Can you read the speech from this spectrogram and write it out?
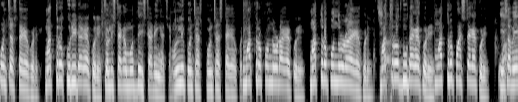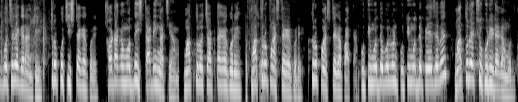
পঞ্চাশ টাকা করে মাত্র কুড়ি টাকা করে চল্লিশ টাকার মধ্যে স্টার্টিং আছে অনলি পঞ্চাশ পঞ্চাশ টাকা করে মাত্র পনেরো টাকা করে মাত্র পনেরো টাকা করে মাত্র দু টাকা করে মাত্র পাঁচ টাকা করে। এসব এক বছরের গ্যারান্টি মাত্র পঁচিশ টাকা করে। ছ টাকার মধ্যে স্টার্টিং আছে আমার। মাত্র চার টাকা করে মাত্র পাঁচ টাকা করে মাত্র পাঁচ টাকা পাতা। পুঁতির মধ্যে বলবেন পুঁতির মধ্যে পেয়ে যাবেন মাত্র একশো কুড়ি টাকার মধ্যে।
